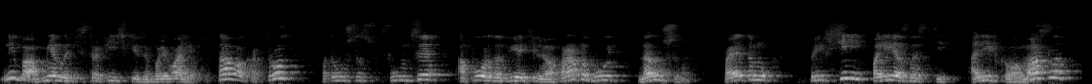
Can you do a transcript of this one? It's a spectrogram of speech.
либо обменно-дистрофические заболевания в суставах, артроз. Потому что функция опорно-двигательного аппарата будет нарушена. Поэтому при всей полезности оливкового масла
